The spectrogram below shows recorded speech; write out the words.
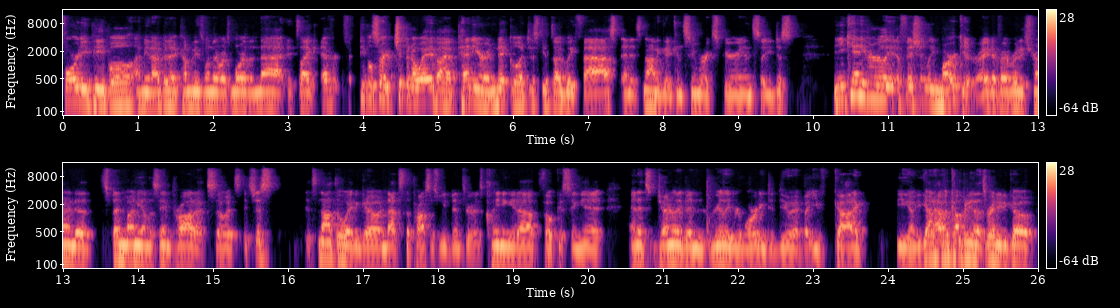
40 people, I mean, I've been at companies when there was more than that. It's like every, people start chipping away by a penny or a nickel. It just gets ugly fast and it's not a good consumer experience. So you just, and you can't even really efficiently market, right? If everybody's trying to spend money on the same product. So it's, it's just, it's not the way to go. And that's the process we've been through is cleaning it up focusing it. And it's generally been really rewarding to do it but you've got to you know you got to have a company that's ready to go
